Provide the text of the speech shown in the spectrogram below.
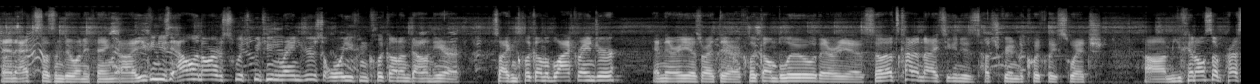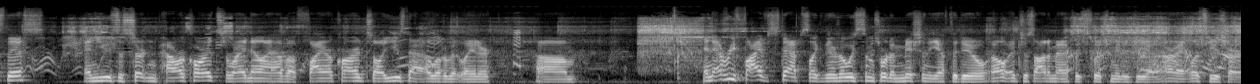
And X doesn't do anything. Uh, you can use L and R to switch between rangers, or you can click on them down here. So I can click on the black ranger, and there he is right there. Click on blue, there he is. So that's kind of nice. You can use a touchscreen to quickly switch. Um, you can also press this and use a certain power card. So right now I have a fire card, so I'll use that a little bit later. Um, and every five steps, like there's always some sort of mission that you have to do. Oh, it just automatically switched me to Gia. Alright, let's use her.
